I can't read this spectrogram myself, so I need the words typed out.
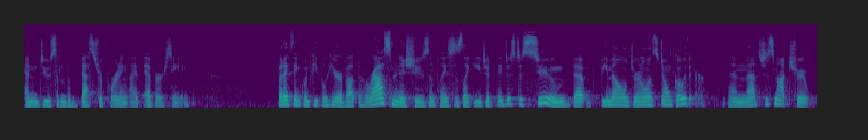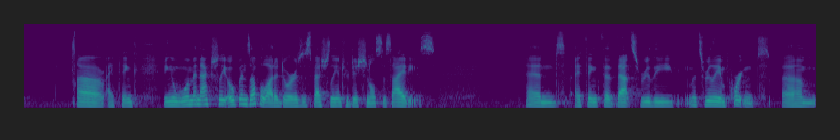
and do some of the best reporting I've ever seen. But I think when people hear about the harassment issues in places like Egypt, they just assume that female journalists don't go there. And that's just not true. Uh, I think being a woman actually opens up a lot of doors, especially in traditional societies. And I think that that's really, that's really important. Um,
